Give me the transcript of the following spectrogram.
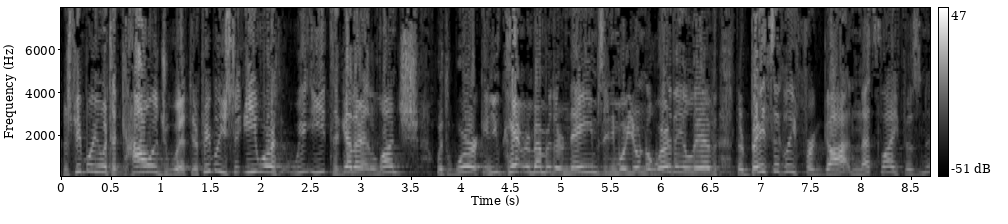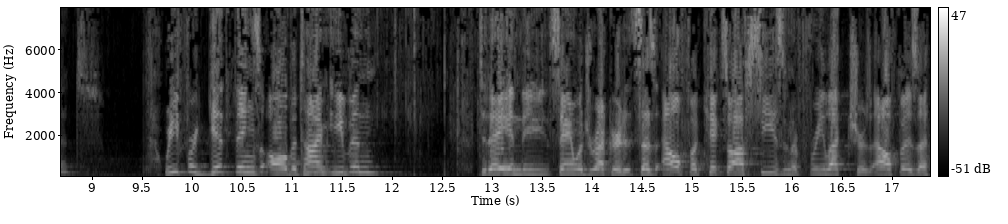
There's people you went to college with. There's people you used to eat, with, we eat together at lunch with work, and you can't remember their names anymore. You don't know where they live. They're basically forgotten. That's life, isn't it? We forget things all the time. Even today in the Sandwich Record, it says Alpha kicks off season of free lectures. Alpha is a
